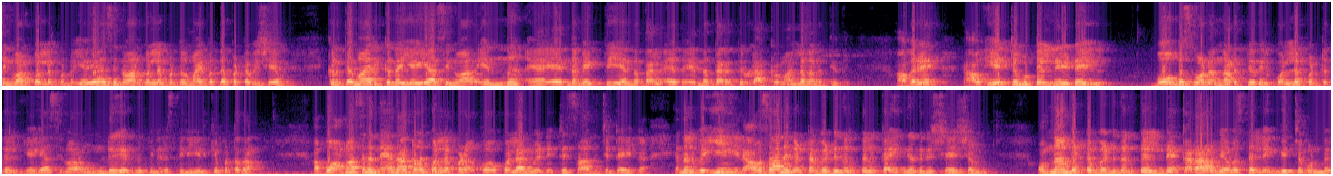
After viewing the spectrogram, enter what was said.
സിൻവാർ കൊല്ലപ്പെട്ടു. യഹിയ സിൻവാർ കൊല്ലപ്പെട്ടതുമായി ബന്ധപ്പെട്ട വിഷയം കൃത്യമായിരിക്കുന്ന യഹിയ സിൻവാർ എന്ന് എന്ന വ്യക്തി എന്ന തല എന്ന തരത്തിലുള്ള അക്രമം അല്ല നടത്തിയത്. അവരെ ഏറ്റുമുട്ടലിനിടയിൽ ബോംബ് സ്ഫോടനം നടത്തിയതിൽ കൊല്ലപ്പെട്ടതിൽ യഹിയ സിൻവാർ ഉണ്ട് എന്ന് പിന്നീട് സ്ഥിരീകരിക്കപ്പെട്ടതാണ്. അപ്പോൾ ഹമാസിന്റെ നേതാക്കളെ കൊല്ലപ്പെട കൊല്ലാൻ വേണ്ടിയിട്ട് സാധിച്ചിട്ടേ ഇല്ല. എന്നാൽ ഈ അവസാന ഘട്ട വെടിനിർത്തൽ കഴിഞ്ഞതിന് ശേഷം ഒന്നാം ഘട്ട വെടിനിർത്തലിന്റെ കരാർ വ്യവസ്ഥ ലംഘിച്ചുകൊണ്ട്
